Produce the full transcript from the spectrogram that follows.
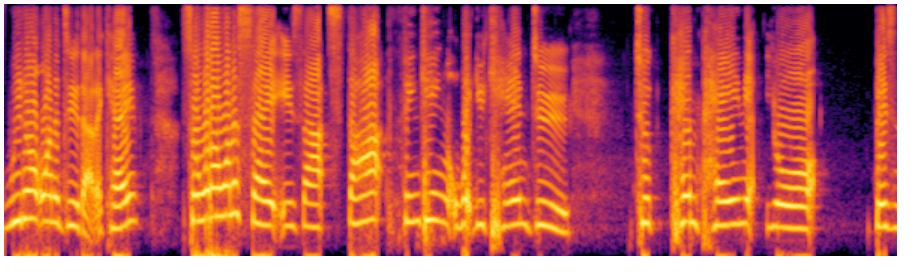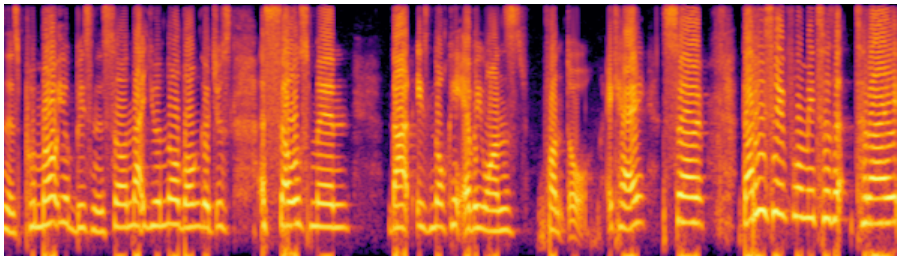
We don't want to do that, okay? So, what I want to say is that start thinking what you can do to campaign your business, promote your business so that you're no longer just a salesman that is knocking everyone's front door. Okay, so that is it for me to today.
